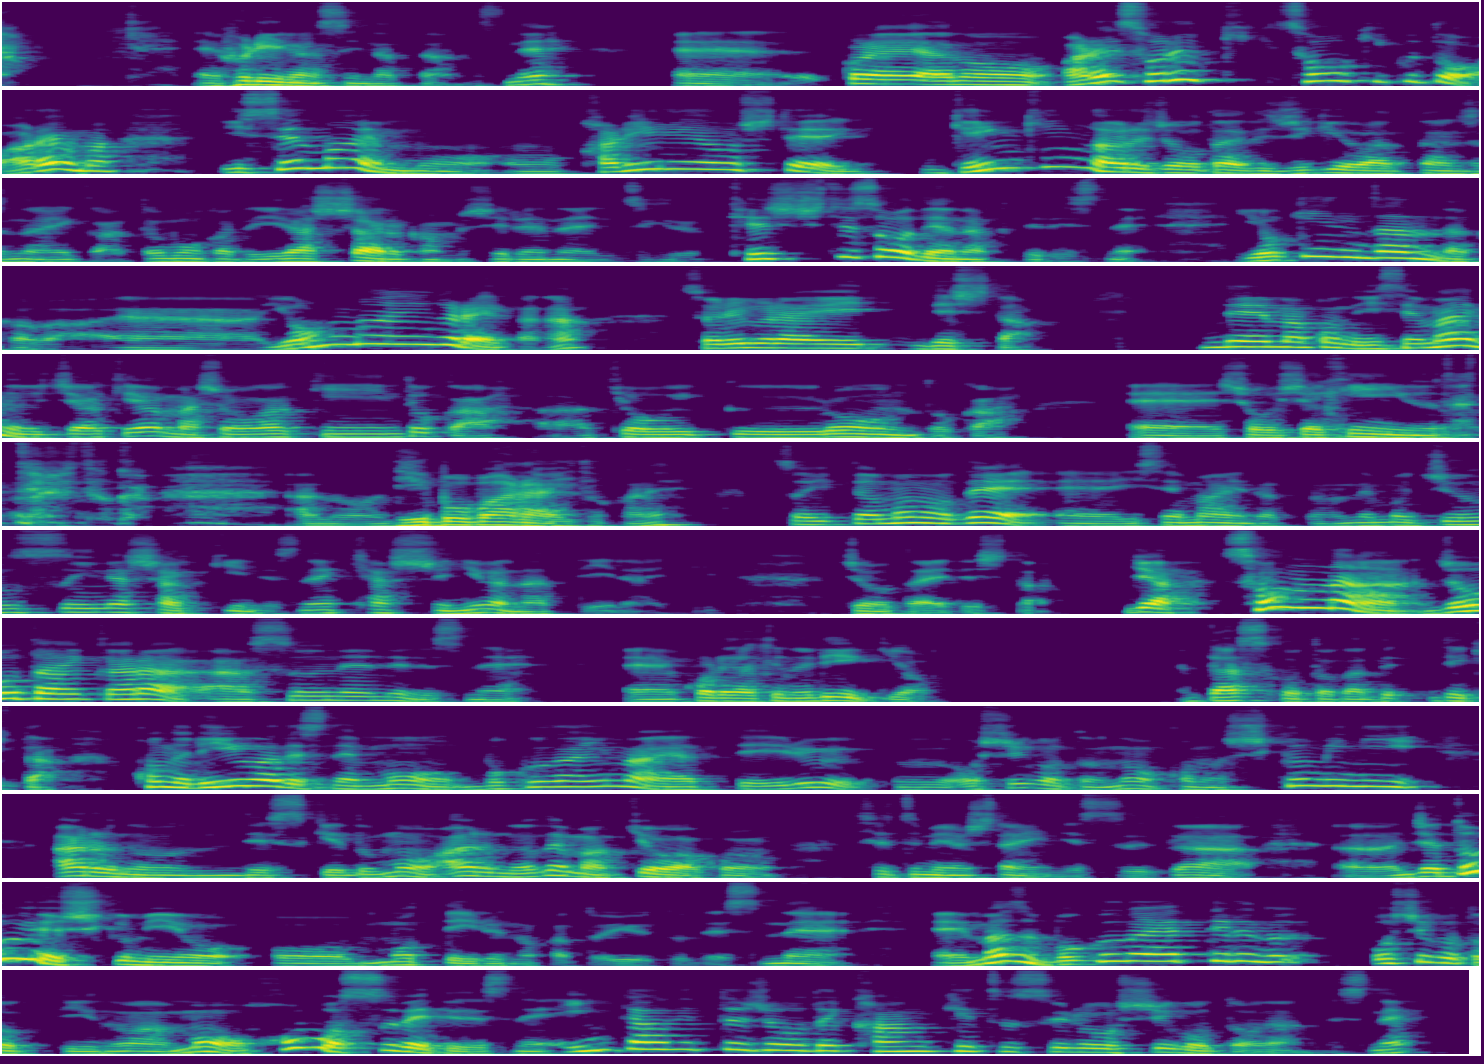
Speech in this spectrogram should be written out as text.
えーフリーランスになったんですね。えーこれ、あの、あれ、それ、そう聞くと、あれ、まあ、1000万円も借り入れをして、現金がある状態で事業をやったんじゃないかと思う方いらっしゃるかもしれないんですけど、決してそうではなくてですね、預金残高は、えー4万円ぐらいかな？それぐらいでした。で、まあ、この1000万円の内訳は、まあ、奨学金とか、教育ローンとか、えー消費者金融だったりとか、あの、リボ払いとかね、そういったもので、えー1000万円だったので、もう純粋な借金ですね。キャッシュにはなっていないという状態でした。じゃあ、そんな状態から数年でですね、えーこれだけの利益を出すことができた。この理由はですね、もう僕が今やっているお仕事のこの仕組みにあるのですけども、あるので、まあ今日はこの説明をしたいんですが、じゃあどういう仕組みを持っているのかというとですね、まず僕がやっているお仕事っていうのはもうほぼ全てですね、インターネット上で完結するお仕事なんですね。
